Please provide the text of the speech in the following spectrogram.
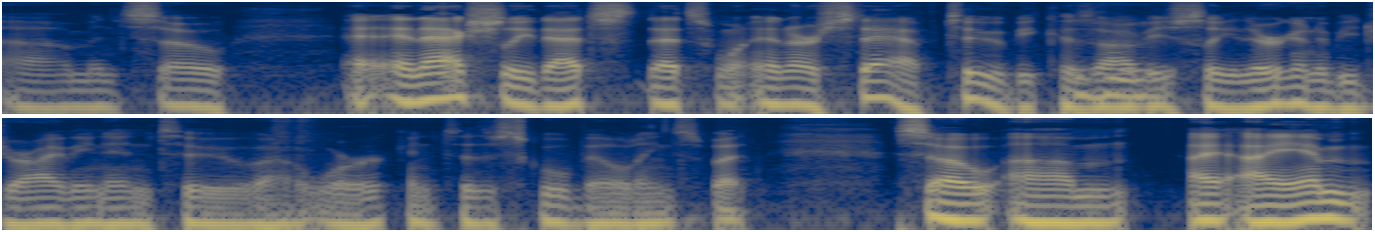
um, and so, and, and actually, that's that's one, and our staff too, because obviously they're going to be driving into uh, work into the school buildings. But so um, I, I am.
